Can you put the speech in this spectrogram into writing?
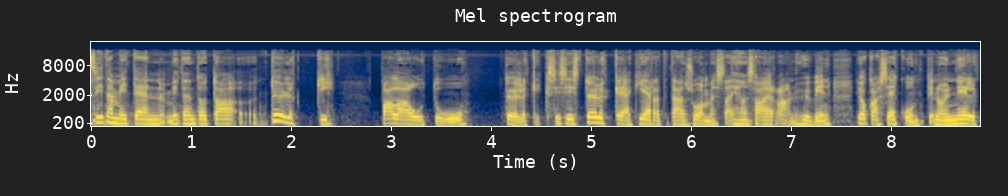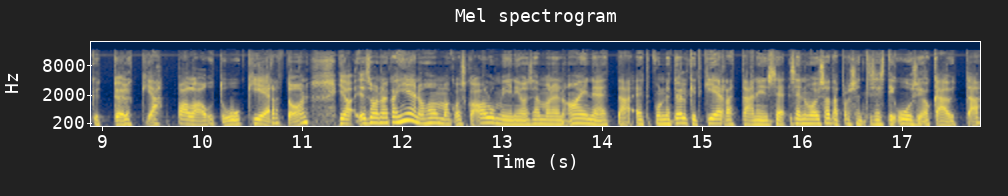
sitä, miten, miten tota, tölkki palautuu tölkiksi. Siis tölkkejä kierrätetään Suomessa ihan sairaan hyvin. Joka sekunti noin 40 tölkkiä palautuu kiertoon. Ja, ja se on aika hieno homma, koska alumiini on semmoinen aine, että, että kun ne tölkit kierrättää, niin se, sen voi sataprosenttisesti uusio käyttää.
